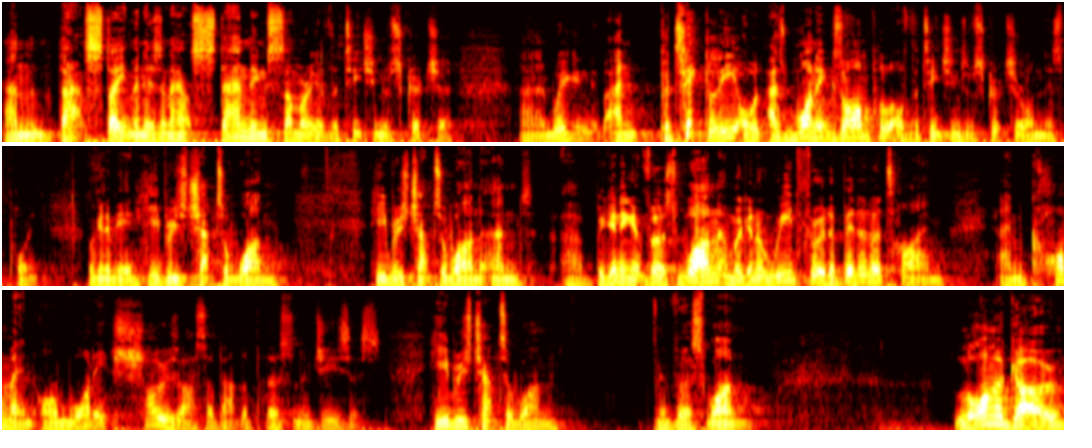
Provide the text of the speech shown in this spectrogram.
And that statement is an outstanding summary of the teaching of Scripture. And, we're to, and particularly, or as one example of the teachings of Scripture on this point, we're going to be in Hebrews chapter 1. Hebrews chapter 1, and uh, beginning at verse 1, and we're going to read through it a bit at a time and comment on what it shows us about the person of Jesus. Hebrews chapter 1 and verse 1. Long ago,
